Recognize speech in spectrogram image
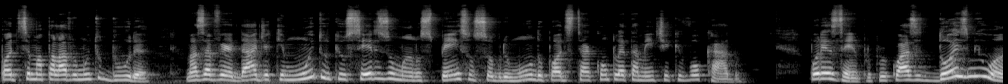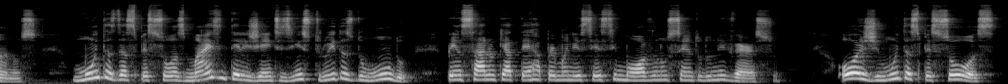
pode ser uma palavra muito dura mas a verdade é que muito do que os seres humanos pensam sobre o mundo pode estar completamente equivocado. Por exemplo, por quase dois mil anos, muitas das pessoas mais inteligentes e instruídas do mundo pensaram que a Terra permanecesse imóvel no centro do universo. Hoje, muitas pessoas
